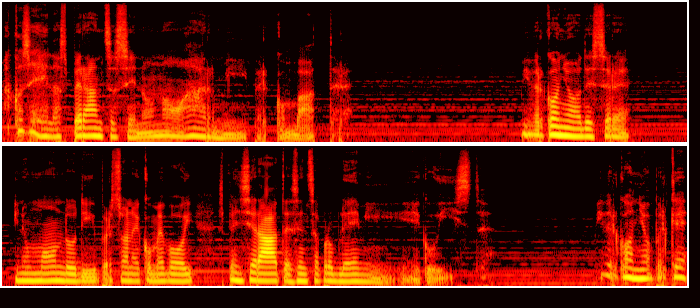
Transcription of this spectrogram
ma cos'è la speranza se non ho armi per combattere? Mi vergogno ad essere in un mondo di persone come voi, spensierate, senza problemi, egoiste. Mi vergogno perché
